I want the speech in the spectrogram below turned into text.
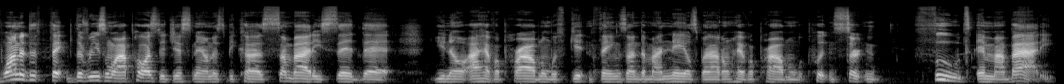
one of the th the reason why I paused it just now is because somebody said that you know I have a problem with getting things under my nails, but I don't have a problem with putting certain foods in my body.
